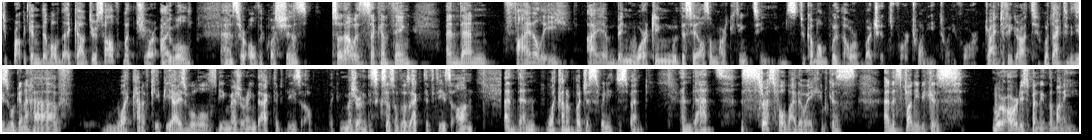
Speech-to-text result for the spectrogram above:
you probably can demo the account yourself, but sure, I will answer all the questions. So that was the second thing. And then finally, I have been working with the sales and marketing teams to come up with our budget for 2024, trying to figure out what activities we're going to have, what kind of KPIs we'll be measuring the activities of, like measuring the success of those activities on, and then what kind of budgets we need to spend. And that is stressful, by the way, because, and it's funny because we're already spending the money.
